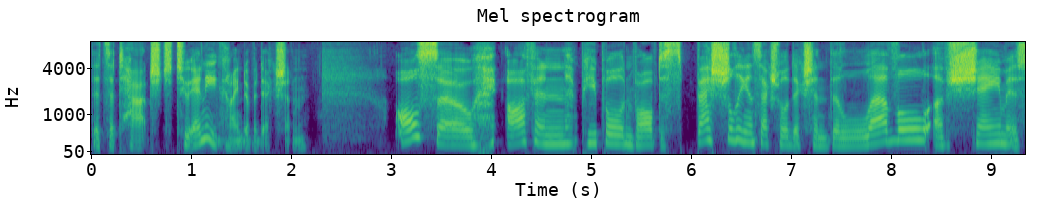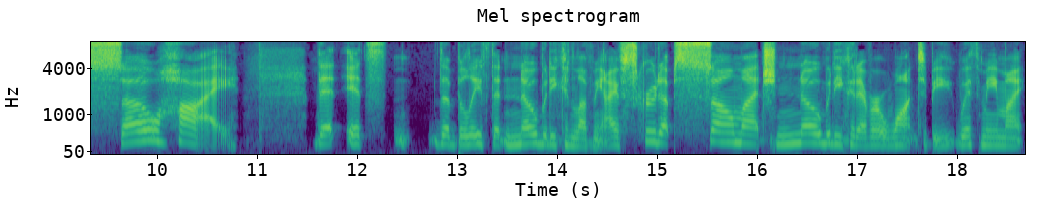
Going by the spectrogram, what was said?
that's attached to any kind of addiction. Also, often people involved, especially in sexual addiction, the level of shame is so high that it's the belief that nobody can love me. I have screwed up so much. Nobody could ever want to be with me. My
